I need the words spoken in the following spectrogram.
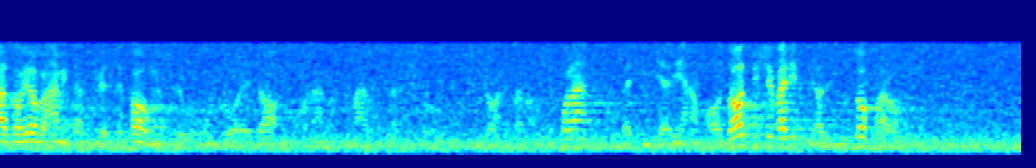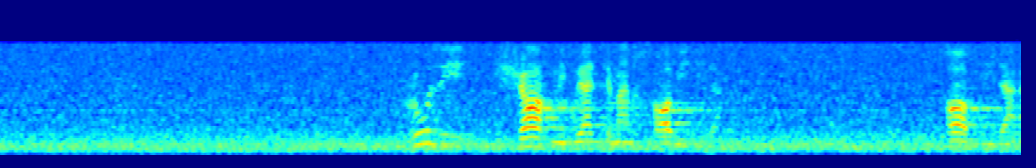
قضایا به همین ترتیب اتفاق میفته و اون رو اعدام می‌کنن مرد رو جان و دیگری هم آزاد میشه ولی از یوسف فراموش روزی شاه می‌گوید که من خوابی دیدم. خواب دیدم.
